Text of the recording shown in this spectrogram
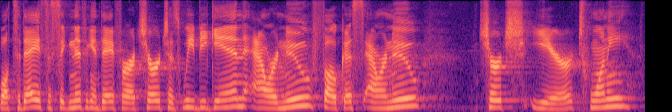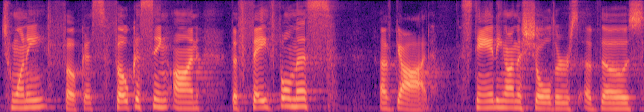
Well, today is a significant day for our church as we begin our new focus, our new church year, 2020 focus, focusing on the faithfulness of God, standing on the shoulders of those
